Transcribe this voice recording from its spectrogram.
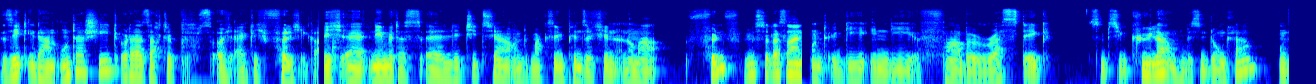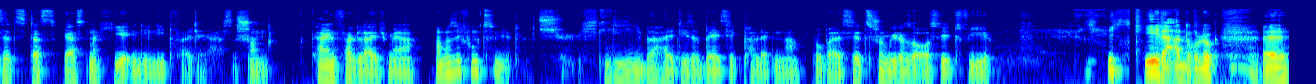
Seht ihr da einen Unterschied oder sagt ihr, pff, ist euch eigentlich völlig egal? Ich äh, nehme das äh, Letizia und Maxim Pinselchen Nummer 5 müsste das sein und gehe in die Farbe Rustic. Ist ein bisschen kühler und ein bisschen dunkler und setze das erstmal hier in die Lidfalte. Ja, das ist schon kein Vergleich mehr, aber sie funktioniert. Ich liebe halt diese Basic-Paletten, ne? wobei es jetzt schon wieder so aussieht wie jeder andere Look äh,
